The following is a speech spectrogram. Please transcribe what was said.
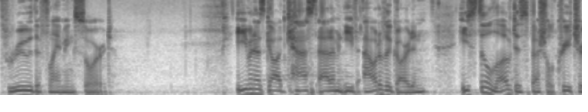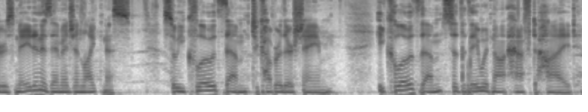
through the flaming sword. Even as God cast Adam and Eve out of the garden, he still loved his special creatures made in his image and likeness. So he clothed them to cover their shame. He clothed them so that they would not have to hide.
